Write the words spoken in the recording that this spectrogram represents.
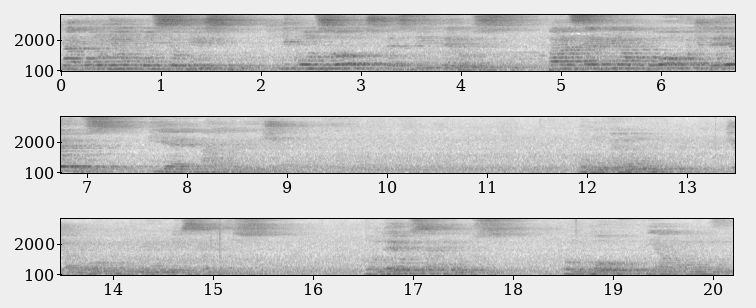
na comunhão com seu bispo e com os outros presbíteros para servir ao povo de Deus, que é a igreja. Comunhão de amor, comunhão de serviço. Com Deus é Deus, com o povo e ao povo.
